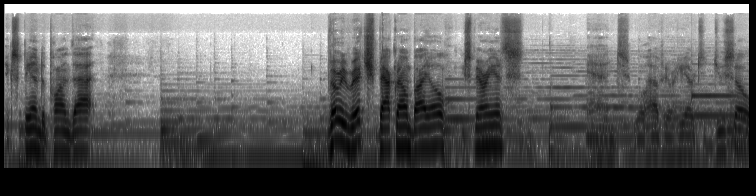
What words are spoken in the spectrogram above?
expand upon that. Very rich background bio experience and we'll have her here to do so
